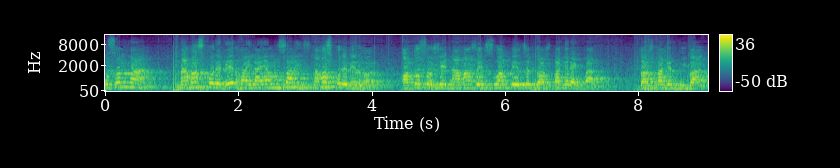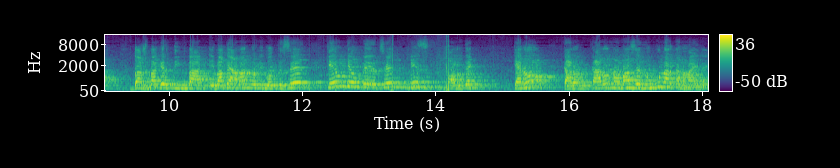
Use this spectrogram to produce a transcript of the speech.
মুসলমান নামাজ পড়ে বের হয় লায়াম সারিফ নামাজ পড়ে বের হয়। অথচ সে নামাজের সোয়াব পেয়েছে দশ ভাগের এক ভাগ। দশ ভাগের দুই ভাগ, দশ ভাগের তিন ভাগ। এভাবে আমার নবী বলতেছে, কেউ কেউ পেয়েছে মিস অর্ধেক। কেন? কারণ কারও নামাজের রুকুন আর কান হয় নাই?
